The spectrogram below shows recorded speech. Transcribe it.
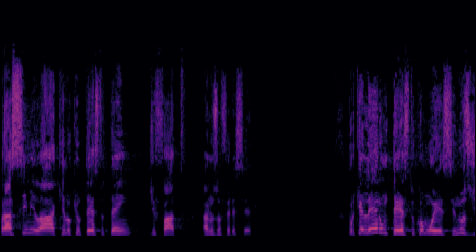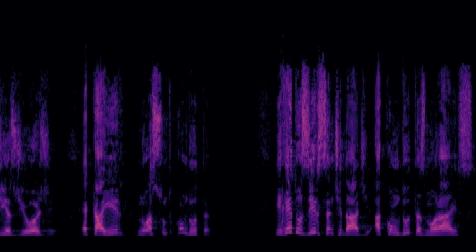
para assimilar aquilo que o texto tem, de fato, a nos oferecer. Porque ler um texto como esse nos dias de hoje é cair no assunto conduta. E reduzir santidade a condutas morais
